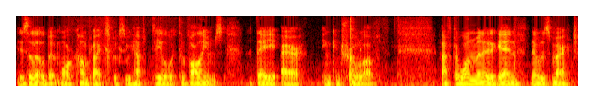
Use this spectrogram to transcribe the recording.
is a little bit more complex because we have to deal with the volumes that they are in control of. After one minute again, node is marked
